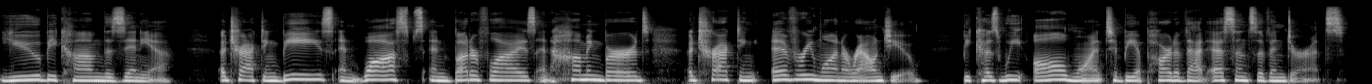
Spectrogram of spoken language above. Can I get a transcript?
you become the zinnia, attracting bees and wasps and butterflies and hummingbirds, attracting everyone around you because we all want to be a part of that essence of endurance.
